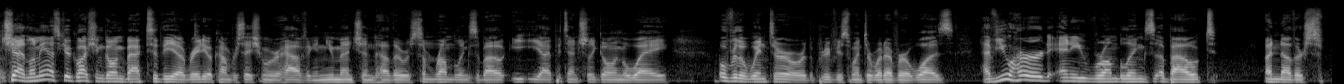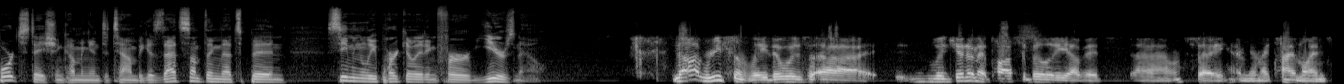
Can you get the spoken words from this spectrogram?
Chad, let me ask you a question going back to the uh, radio conversation we were having, and you mentioned how there was some rumblings about EEI potentially going away over the winter or the previous winter, whatever it was. Have you heard any rumblings about another sports station coming into town? Because that's something that's been seemingly percolating for years now. Not recently. There was a legitimate possibility of it. Uh, let's say, I mean, my timelines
